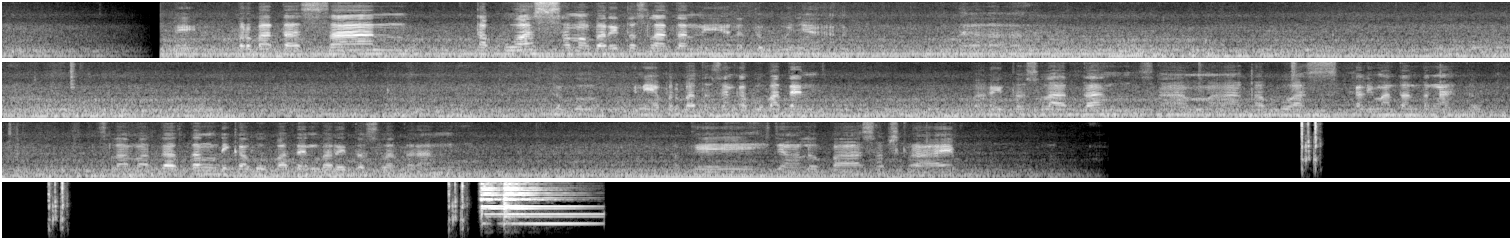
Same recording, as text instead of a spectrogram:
Ini perbatasan Kapuas sama Barito Selatan nih ada tubuhnya. Eh, Tugu ini ya perbatasan kabupaten Barito Selatan sama Kapuas Kalimantan Tengah. Selamat datang di Kabupaten Barito Selatan. Oke, jangan lupa subscribe,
